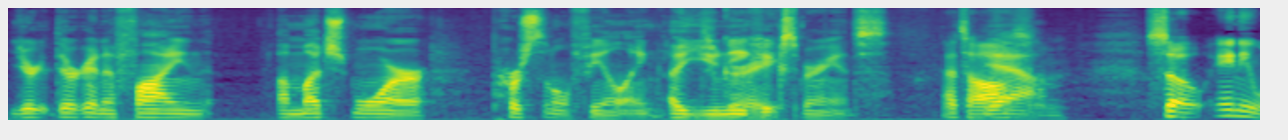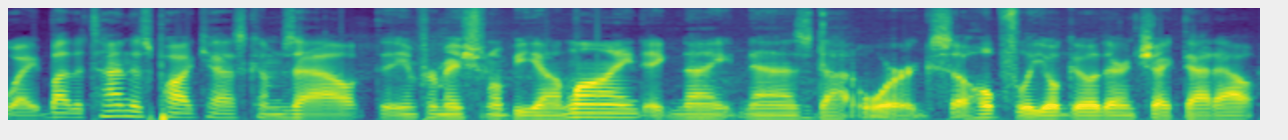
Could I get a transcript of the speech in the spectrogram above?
you're, they're going to find a much more personal feeling, a That's unique great. experience. That's awesome. Yeah. So anyway, by the time this podcast comes out, the information will be online, ignitenaz.org. So hopefully you'll go there and check that out.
